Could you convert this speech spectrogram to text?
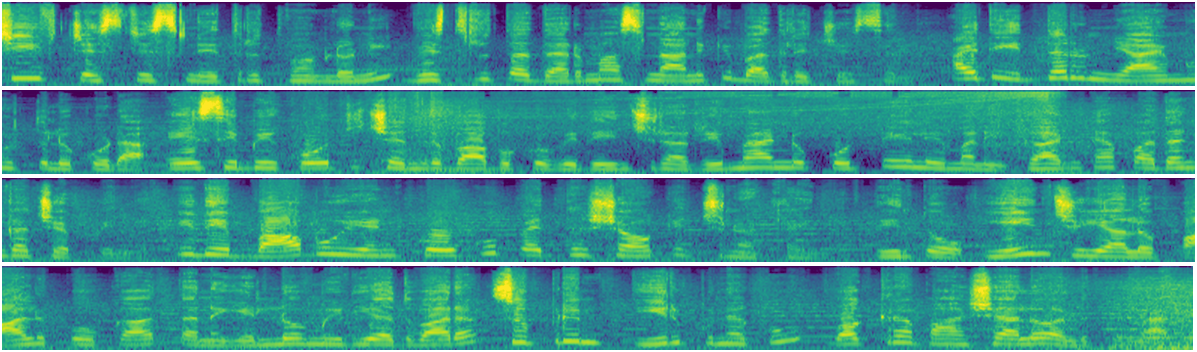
చీఫ్ జస్టిస్ నేతృత్వంలోని విస్తృత ధర్మాసనానికి బదిలీ చేసింది. అయితే ఇద్దరు న్యాయమూర్తులు కూడా ఏసీబీ కోర్టు చంద్రబాబుకు విధించిన రిమాండ్ను కొట్టేలేమని గంటా పదంగా చెప్పింది. ఇది బాబు ఎన్కోకు పెద్ద షాక్ ఇచ్చినట్లయింది. దీంతో ఏం చేయాలో పాలుపోక తన ఎల్లో మీడియా ద్వారా సుప్రీం తీర్పునకు వక్ర భాషలో అల్లుతున్నారు.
